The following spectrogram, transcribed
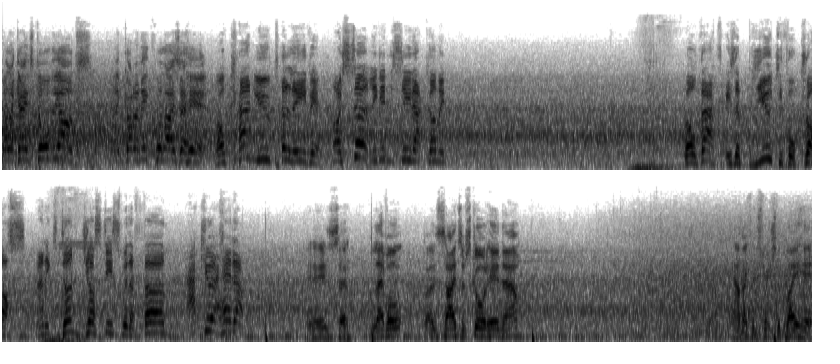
Well, against all the odds, they've got an equaliser here. Well, can you believe it? I certainly didn't see that coming. Well, that is a beautiful cross, and it's done justice with a firm, accurate header. It is uh, level. Both sides have scored here now. Now they can switch the play here.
